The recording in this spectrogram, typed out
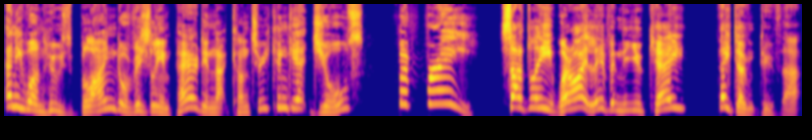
anyone who's blind or visually impaired in that country can get JAWS for free. Sadly, where I live in the UK, they don't do that.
